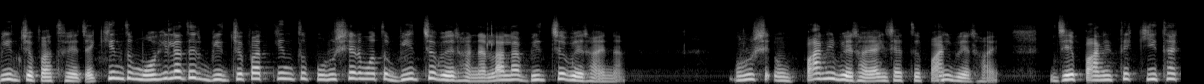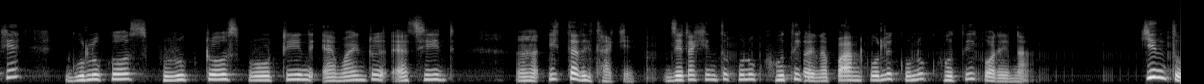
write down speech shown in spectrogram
বীর্যপাত হয়ে যায়। কিন্তু মহিলাদের বীর্যপাত কিন্তু পুরুষের মতো বীর্য বের হয় না, লালা বীর্য বের হয় না। পুরুষ পানি বের হয়, এক জাতীয় পানি বের হয়। যে পানিতে কি থাকে? Glucose, fructose, protein, amino acid ইত্যাদি থাকে, যেটা কিন্তু কোনো ক্ষতি করে না, পান করলে কোনো ক্ষতি করে না। কিন্তু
